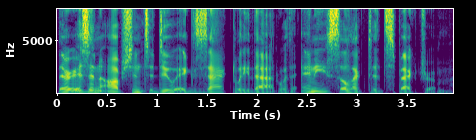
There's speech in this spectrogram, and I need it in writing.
there is an option to do exactly that with any selected spectrum.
